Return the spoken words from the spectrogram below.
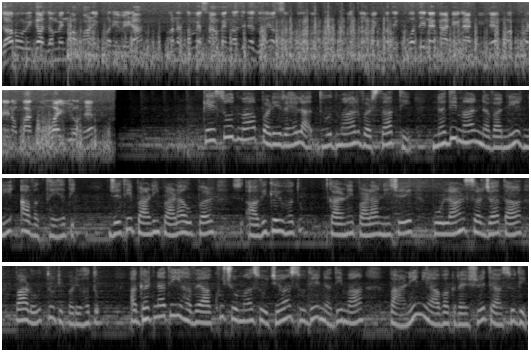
હજારો વીઘા જમીનમાં પાણી ફરી વળ્યા અને તમે સામે નજરે જોઈ જ શકો છો જમીન બધી ખોદીને કાઢી નાખી છે. મગફળીનો પાક ધોવાઈ ગયો છે. કેશોદમાં પડી રહેલા ધોધમાર વરસાદથી નદીમાં નવા નીરની આવક થઈ હતી, જેથી પાણી પાળા ઉપર આવી ગયું હતું. કારણે પાળા નીચે પોલાણ સર્જાતા પાળો તૂટી પડ્યો હતો. આ ઘટનાથી હવે આખું ચોમાસું જ્યાં સુધી નદીમાં પાણીની આવક રહેશે, ત્યાં સુધી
